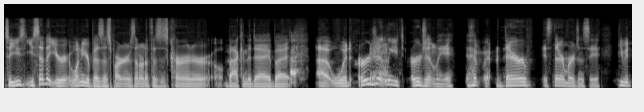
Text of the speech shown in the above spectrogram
So you you said that you're one of your business partners. I don't know if this is current or back in the day, but uh, would urgently yeah. urgently their it's their emergency. He would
